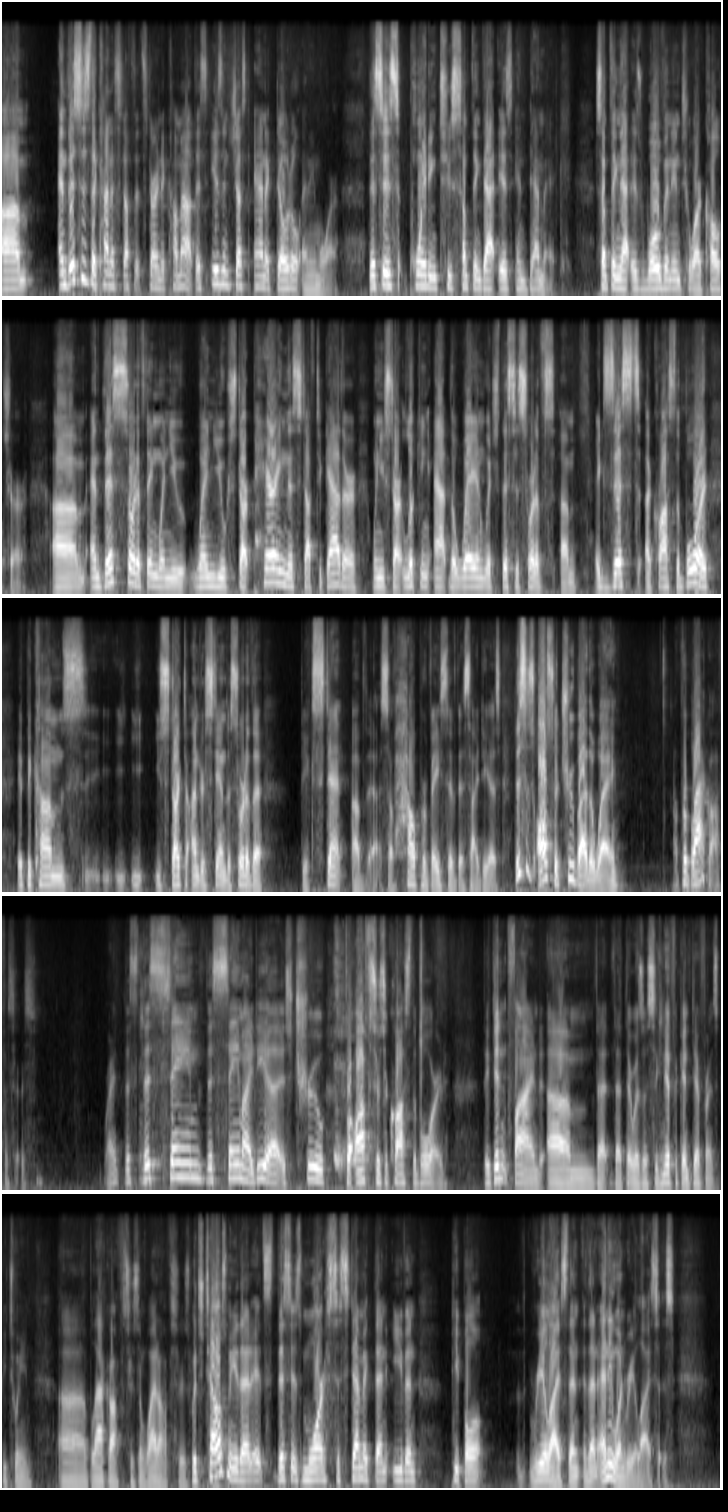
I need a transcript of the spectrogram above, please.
Um, and this is the kind of stuff that's starting to come out. This isn't just anecdotal anymore. This is pointing to something that is endemic, something that is woven into our culture. Um, and this sort of thing, when you, when you start pairing this stuff together, when you start looking at the way in which this is sort of um, exists across the board, it becomes, you start to understand the sort of the, the extent of this, of how pervasive this idea is. This is also true, by the way, for black officers. Right? This, this, same, this same idea is true for officers across the board. They didn't find um, that, that there was a significant difference between uh, black officers and white officers, which tells me that it's, this is more systemic than even people realize, than, than anyone realizes.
